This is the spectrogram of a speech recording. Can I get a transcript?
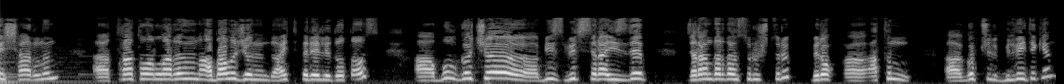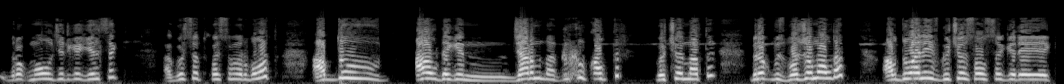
баткен шаарынын тротуарларынын абалы жөнүндө айтып берели деп атабыз бул көчө биз бир сыйра издеп жарандардан сүрүштүрүп бирок атын көпчүлүк билбейт экен бирок могул жерге келсек көрсөтүп койсоңор болот абдул ал деген жарымдан кыркылып калыптыр көчөнүн аты бирок биз божомолдоп абдувалиев көчөсү болсо керек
